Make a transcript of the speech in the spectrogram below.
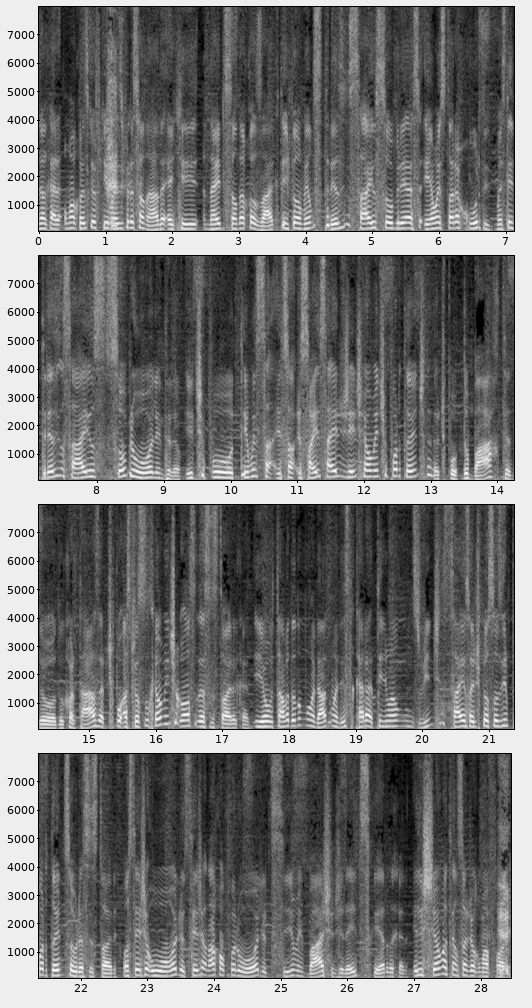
Não, cara, uma coisa que eu fiquei mais impressionada é que na edição da Kozak tem pelo menos três ensaios sobre essa. e É uma história curta, mas tem três ensaios sobre o olho, entendeu? E tipo, tem um ensaio. Só, só ensaio de gente realmente importante, entendeu? Tipo, do Barthes, do, do Cortázar. Tipo, as pessoas realmente gostam dessa história, cara. E eu tava dando uma olhada numa lista, cara, tem uma- uns 20 ensaios só de pessoas importantes sobre essa história. Ou seja, o olho, seja lá qual for o olho, de cima, embaixo, direita, esquerda, cara, ele chama a atenção de alguma forma.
